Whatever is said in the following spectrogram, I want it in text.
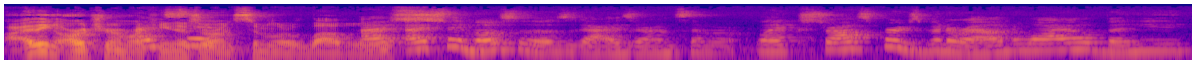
I think Archer and Martinez say- are on similar levels. I, I'd say most of those guys are on similar. Like Strasburg's been around a while, but he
